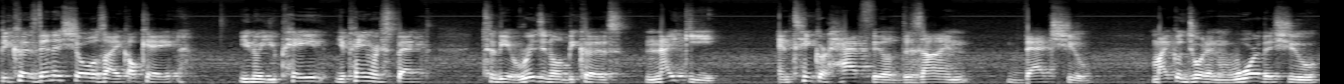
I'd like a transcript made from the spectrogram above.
Because then it shows like, okay, you know, you paid, you're paying respect to the original because Nike and Tinker Hatfield designed that shoe. Michael Jordan wore the shoe,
